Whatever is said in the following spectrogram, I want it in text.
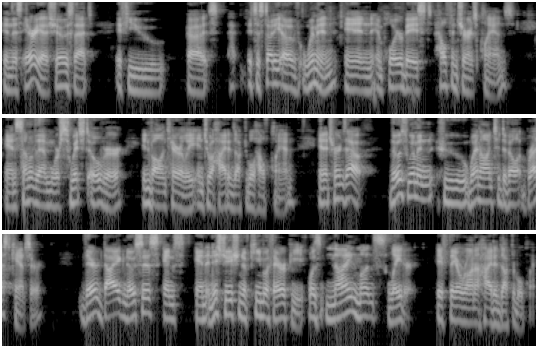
in this area shows that if you, uh, it's a study of women in employer-based health insurance plans, and some of them were switched over involuntarily into a high deductible health plan. And it turns out those women who went on to develop breast cancer, their diagnosis and, and initiation of chemotherapy was nine months later if they were on a high deductible plan.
